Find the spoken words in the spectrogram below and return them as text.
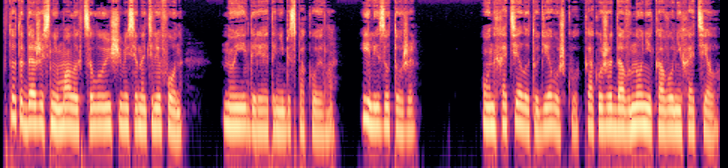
Кто-то даже снимал их целующимися на телефон, но Игоря это не беспокоило. И Лизу тоже. Он хотел эту девушку, как уже давно никого не хотел.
